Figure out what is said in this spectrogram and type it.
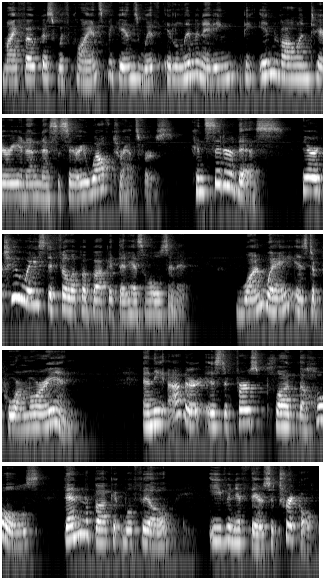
My focus with clients begins with eliminating the involuntary and unnecessary wealth transfers. Consider this there are two ways to fill up a bucket that has holes in it. One way is to pour more in, and the other is to first plug the holes, then the bucket will fill even if there's a trickle.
